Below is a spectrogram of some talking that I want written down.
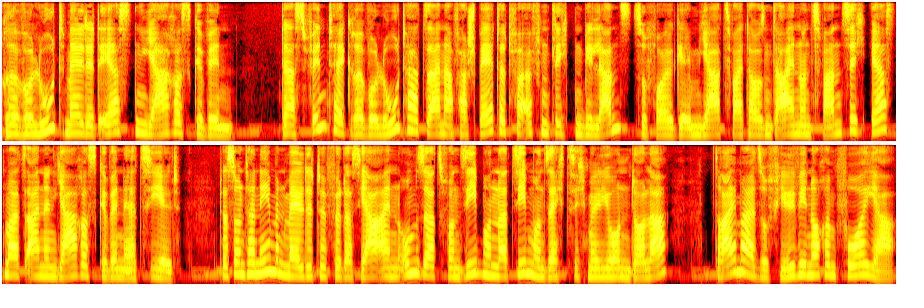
Revolut meldet ersten Jahresgewinn. Das Fintech Revolut hat seiner verspätet veröffentlichten Bilanz zufolge im Jahr 2021 erstmals einen Jahresgewinn erzielt. Das Unternehmen meldete für das Jahr einen Umsatz von 767 Millionen Dollar, dreimal so viel wie noch im Vorjahr.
